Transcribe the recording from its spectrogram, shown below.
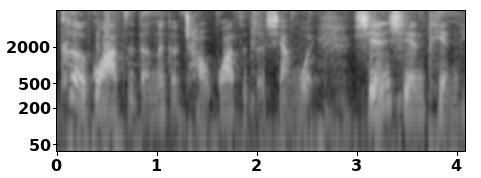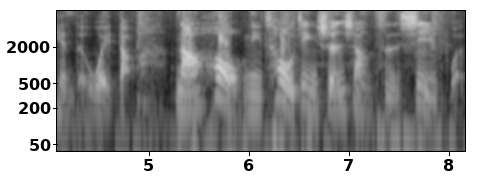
嗑瓜子的那个炒瓜子的香味，咸咸甜甜的味道。然后你凑近身上仔细闻，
